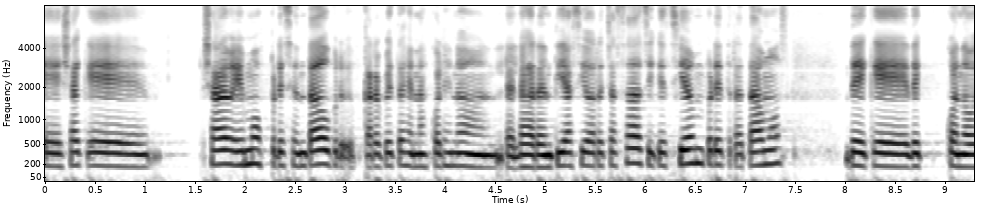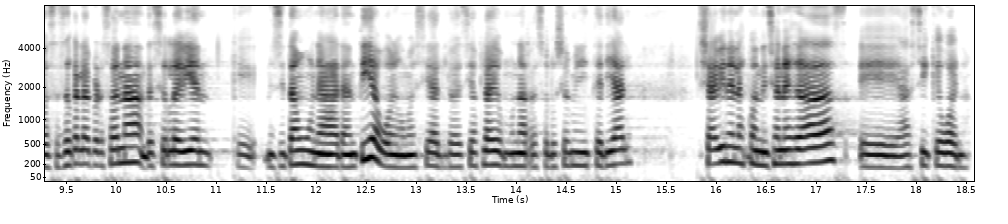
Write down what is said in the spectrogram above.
eh, ya que ya hemos presentado carpetas en las cuales no, la garantía ha sido rechazada, así que siempre tratamos de que de cuando se acerca la persona, decirle bien que necesitamos una garantía, bueno, como decía, lo decía Flavio, una resolución ministerial, ya vienen las condiciones dadas, eh, así que bueno,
